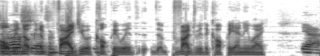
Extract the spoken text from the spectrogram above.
There or we're not going to provide you a copy with provide you with a copy anyway. Yeah,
